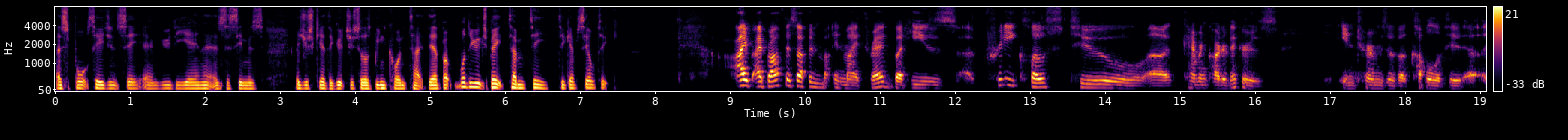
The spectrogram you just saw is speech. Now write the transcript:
his sports agency, um, UDN, is the same as as Yosuke Ideguchi. So there's been contact there. But what do you expect Tim to to give Celtic? I, I brought this up in in my thread, but he's uh, pretty close to uh, Cameron Carter Vickers in terms of a couple of his uh,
